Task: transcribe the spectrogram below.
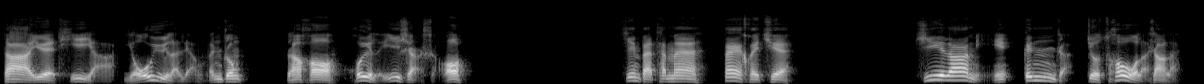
大月提雅犹豫了两分钟，然后挥了一下手：“先把他们带回去。”希拉米跟着就凑了上来，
